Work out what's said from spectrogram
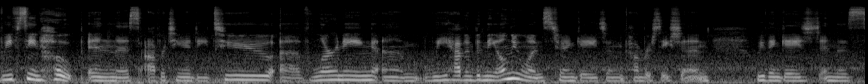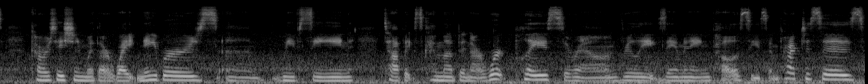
we've seen hope in this opportunity too of learning. Um, we haven't been the only ones to engage in conversation. We've engaged in this conversation with our white neighbors. Um, we've seen topics come up in our workplace around really examining policies and practices.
